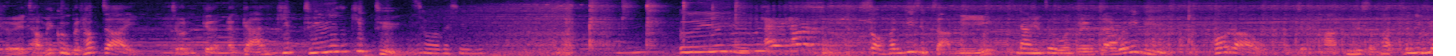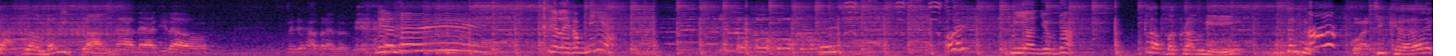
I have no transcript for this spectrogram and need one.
เคยทำให้คุณประทับใจ จนเกิดอาการคิดถึงคิดถึงชอบกระชื่อ2023 นี้ดังเตรียมจุงตัวเตรียมใจไว้ให้ดี เพราะเราจะพาคุณไปสัมผัสบรรยากาศเหล่านั้นอีกครั้ง นานแล้วที่เราไม่ได้ทำอะไรแบบนี้ คืออะไรครับเนี่ยโอ๊ยมีย้อนยุคด้วยกลับมาครั้งนี้ สนุกกว่าที่เคย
